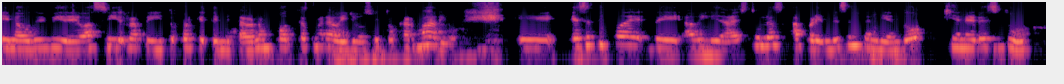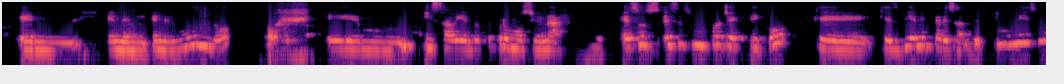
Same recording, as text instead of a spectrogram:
en audio y video así rapidito porque te invitaron a un podcast maravilloso y toca armarlo. Eh, ese tipo de, habilidades tú las aprendes entendiendo quién eres tú en, en, el, en el, mundo em, y sabiéndote promocionar. Eso es, ese es un proyectico que, que, es bien interesante. Tú mismo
